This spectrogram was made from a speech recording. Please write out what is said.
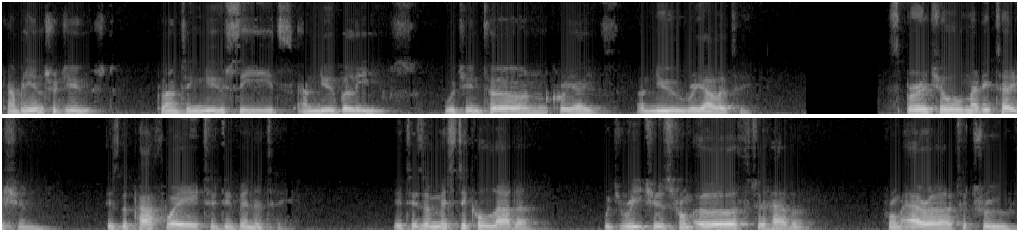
can be introduced, planting new seeds and new beliefs, which in turn creates a new reality. Spiritual meditation is the pathway to divinity. It is a mystical ladder which reaches from earth to heaven, from error to truth,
